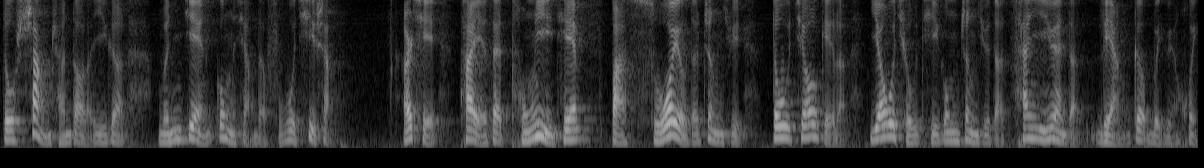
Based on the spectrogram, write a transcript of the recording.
都上传到了一个文件共享的服务器上，而且他也在同一天把所有的证据都交给了要求提供证据的参议院的两个委员会。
